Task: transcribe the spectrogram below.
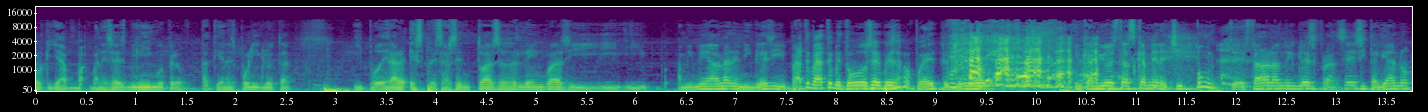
porque ya Va- Vanessa es bilingüe, pero Tatiana es políglota, y poder expresarse en todas esas lenguas y, y- y a mí me hablan en inglés y espérate, espérate, me tomo dos cervezas para poder entender. en cambio estas cambian el chip, pum, te están hablando inglés, francés, italiano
